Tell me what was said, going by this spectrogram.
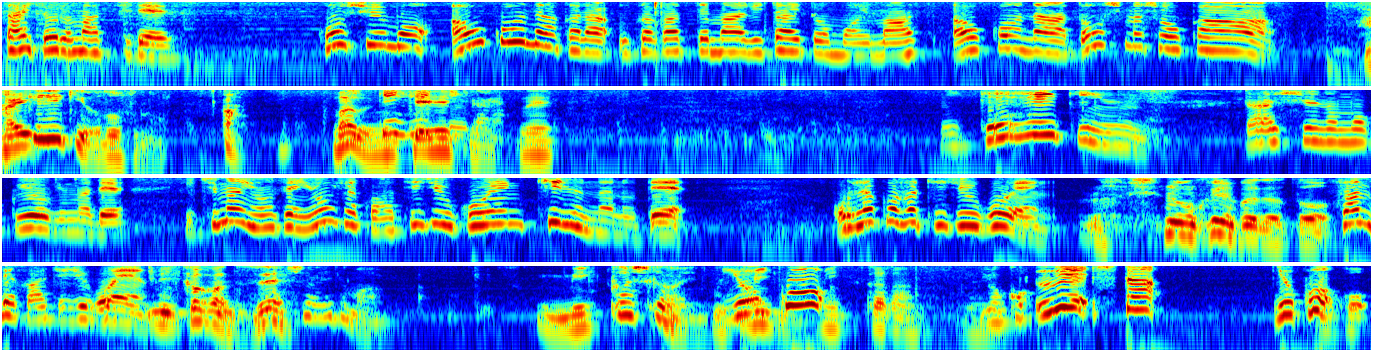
タイトルマッチです。今週も青コーナーから伺ってまいりたいと思います。青コーナーどうしましょうか？はい。日経平均をどうするの？あ、まず日経平均ですね。日経平均。来週の木曜日まで14,485円基準なので585円。来週の木曜日だと、385円。3日間ですね。試合でもある3日しかないの横。3日なんですね。横。上下。横。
